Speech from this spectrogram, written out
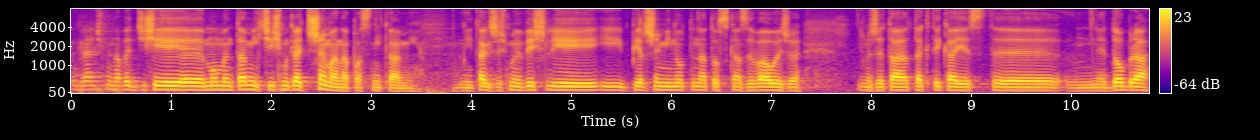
My graliśmy nawet dzisiaj e, momentami, chcieliśmy grać trzema napastnikami. I tak żeśmy wyszli i pierwsze minuty na to wskazywały, że, że ta taktyka jest e, dobra.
